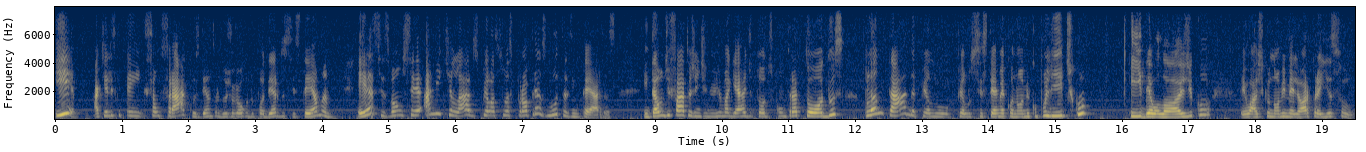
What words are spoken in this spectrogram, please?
E aqueles que, têm, que são fracos dentro do jogo do poder do sistema, esses vão ser aniquilados pelas suas próprias lutas internas. Então, de fato, a gente vive uma guerra de todos contra todos, plantada pelo, pelo sistema econômico político e ideológico. Eu acho que o nome melhor para isso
